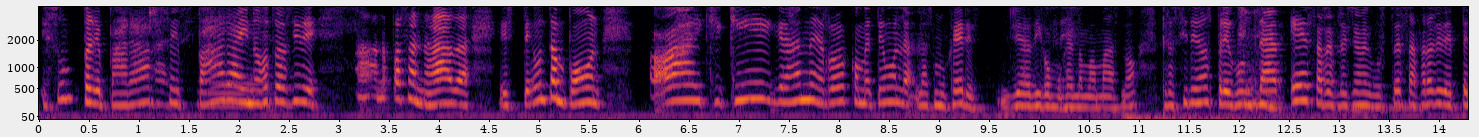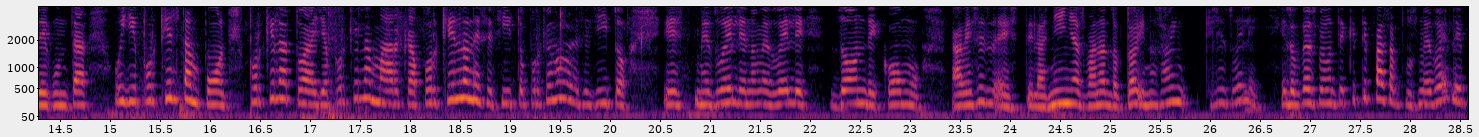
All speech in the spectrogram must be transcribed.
es un prepararse para, y nosotros así de, ah, no pasa nada, este, un tampón, ay, qué, qué gran error cometemos las mujeres. Ya digo mujer, no mamás, ¿no? Pero sí debemos preguntar, esa reflexión me gustó, esa frase de preguntar, oye, ¿por qué el tampón? ¿Por qué la toalla? ¿Por qué la marca? ¿Por qué lo necesito? ¿Por qué no lo necesito? Es, ¿Me duele? ¿No me duele? ¿Dónde? ¿Cómo? A veces este, las niñas van al doctor y no saben qué les duele. El doctor les pregunta, ¿qué te pasa? Pues me duele,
